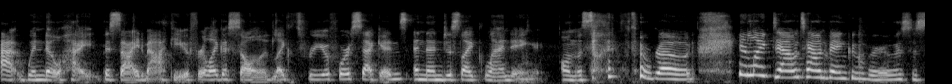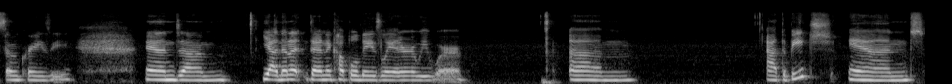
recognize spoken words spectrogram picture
at window height beside Matthew for like a solid like three or four seconds and then just like landing on the side of the road in like downtown Vancouver. It was just so crazy. And um yeah, then then a couple days later we were um at the beach and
